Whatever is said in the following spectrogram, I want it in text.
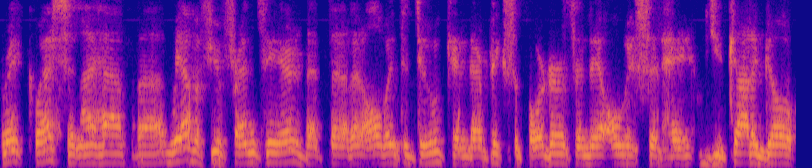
Great question. I have uh, we have a few friends here that uh, that all went to Duke and they're big supporters, and they always said, "Hey, you got to go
